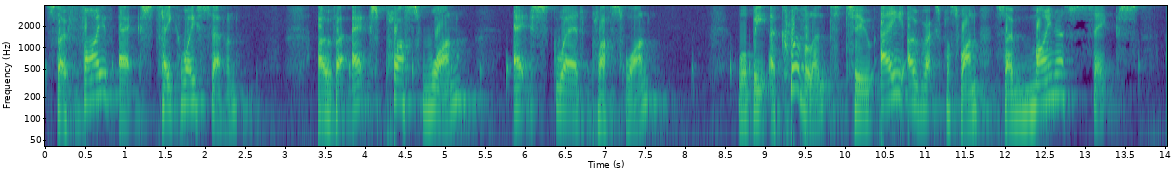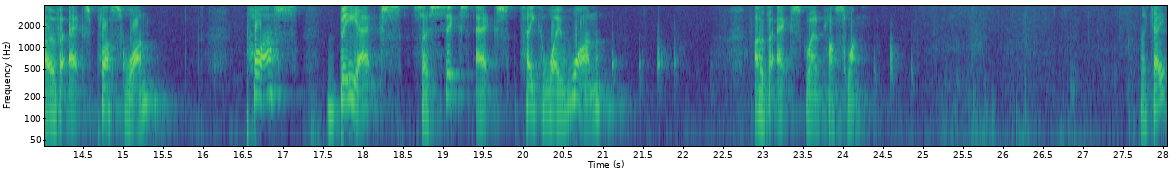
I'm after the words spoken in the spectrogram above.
So 5x take away 7 over x plus 1, x squared plus 1, will be equivalent to a over x plus 1, so minus 6 over x plus 1, plus bx, so 6x take away 1 over x squared plus 1. Okay,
